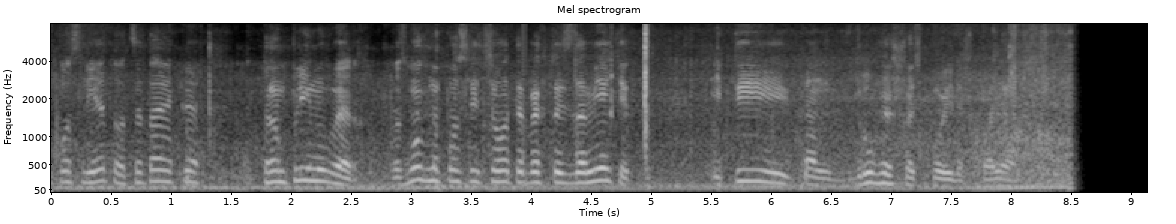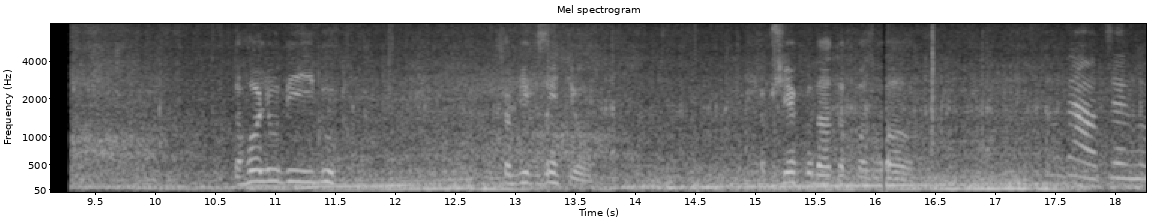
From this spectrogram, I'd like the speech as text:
після этого це так як е, трамплін уверх. Возможно, після цього тебе хтось замітить, і ти там в друге щось пойдеш, поняв? Того люди і йдуть, щоб їх замітили. Щоб ще куди-то позвали. Ну да, оце, ну,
